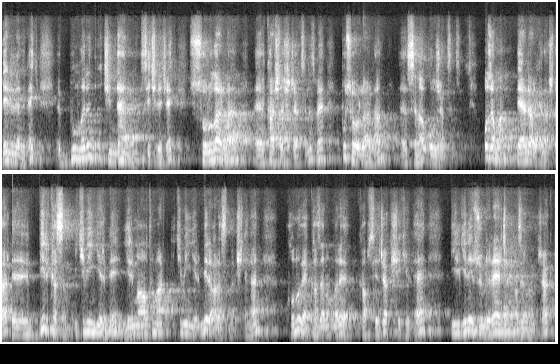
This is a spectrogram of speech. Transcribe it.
belirlenerek e, bunların içinden seçilecek sorularla e, karşılaşacaksınız ve bu sorulardan sınav olacaksınız. O zaman değerli arkadaşlar 1 Kasım 2020 26 Mart 2021 arasında işlenen konu ve kazanımları kapsayacak şekilde ilgili zümrelerce hazırlanacak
